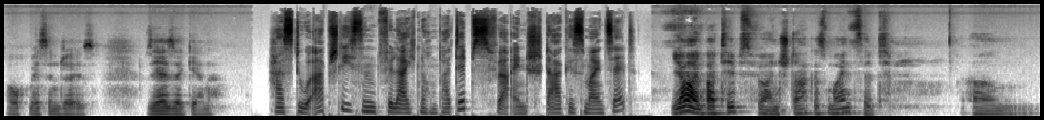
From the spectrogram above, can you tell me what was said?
auch Messenger ist. Sehr, sehr gerne. Hast du abschließend vielleicht noch ein paar Tipps für ein starkes Mindset? Ja, ein paar Tipps für ein starkes Mindset. Ähm,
